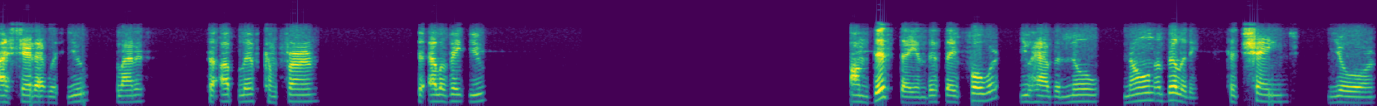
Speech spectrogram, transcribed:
I share that with you, Gladys, to uplift, confirm, to elevate you. On this day and this day forward, you have the new known ability to change your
